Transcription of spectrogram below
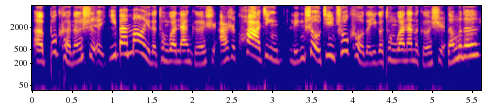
呃，不可能是一般贸易的通关单格式，而是跨境零售进出口的一个通关单的格式。能不能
